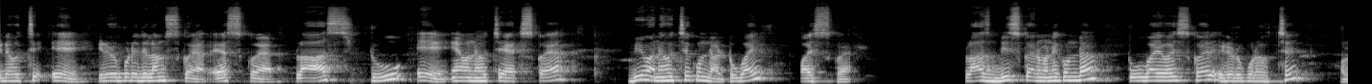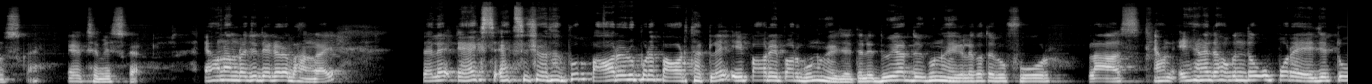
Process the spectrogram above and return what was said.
এটা হচ্ছে এ এটার উপরে দিলাম square A square plus two A A মানে হচ্ছে এক্স স্কোয়ার বি মানে হচ্ছে কোনটা? Two by Y square plus B square মানে কোনটা? টু বাই ওয়াই স্কোয়ার এটার উপরে হচ্ছে হোল স্কোয়ার এ হচ্ছে বি স্কোয়ার এখন আমরা যদি এটার ভাঙাই, তাহলে এক্স এক্স হিসেবে থাকব পাওয়ারের উপরে পাওয়ার থাকলে এই পাওয়ার এই পাওয়ার গুণ হয়ে যায়। তাহলে দুই আর দুই গুণ হয়ে গেলে কত হবে? ফোর প্লাস এখন এখানে দেখো কিন্তু উপরে যে টু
